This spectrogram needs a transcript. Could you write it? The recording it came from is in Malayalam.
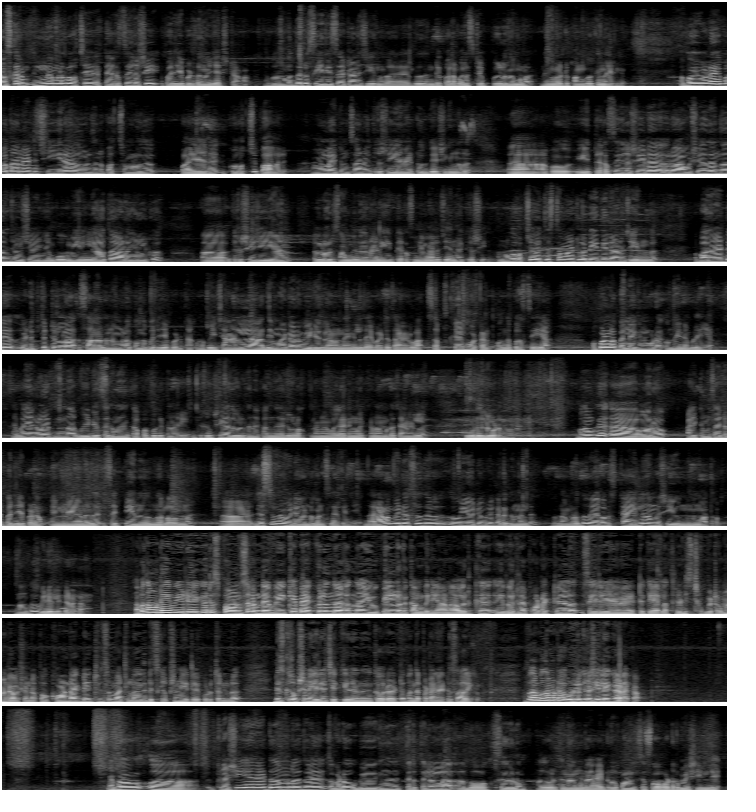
നമസ്കാരം. ഇന്ന് നമ്മൾ കുറച്ച് ടെറസ് കൃഷി പരിചയപ്പെടുത്താമെന്ന് വിചാരിച്ചിട്ടാണ്. അപ്പോൾ നമ്മളിതൊരു സീരീസ് ആയിട്ടാണ് ചെയ്യുന്നത്. അതായത് ഇതിന്റെ പല പല സ്റ്റെപ്പുകൾ നമ്മൾ നിങ്ങളോട്ട് പങ്കുവെക്കുന്നതായിരിക്കും. അപ്പോൾ ഇവിടെ പ്രധാനമായിട്ട് ചീര അതുപോലെ തന്നെ പച്ചമുളക് പയർ കുറച്ച് പാവൽ അങ്ങനെയുള്ള ഐറ്റംസാണ് കൃഷി ചെയ്യാനായിട്ട് ഉദ്ദേശിക്കുന്നത്. അപ്പോൾ ഈ ടെറസ് കൃഷിയുടെ ഒരു ആവശ്യകത എന്താണെന്ന് ചോദിച്ചു കഴിഞ്ഞാൽ ഭൂമി ഇല്ലാത്ത ആളുകൾക്ക് കൃഷി ചെയ്യാൻ ഉള്ള ഒരു സംവിധാനമാണ് ഈ ടെറസിന്റെ മേലെ ചെയ്യുന്ന കൃഷി. നമ്മൾ കുറച്ച് വ്യത്യസ്തമായിട്ടുള്ള രീതിയിലാണ് ചെയ്യുന്നത്. അപ്പോൾ അതിനായിട്ട് എടുത്തിട്ടുള്ള സാധനങ്ങളൊക്കെ ഒന്ന് പരിചയപ്പെടുത്താം. അപ്പോൾ ഈ ചാനലിൽ ആദ്യമായിട്ടാണ് വീഡിയോ കാണുന്നതെങ്കിൽ ദയവായിട്ട് താഴെയുള്ള സബ്സ്ക്രൈബ് ബട്ടൺ ഒന്ന് പ്രസ് ചെയ്യുക. ഒപ്പമുള്ള ബെല്ലൈക്കൻ കൂടെ ഒന്ന് എനേബിൾ ചെയ്യാം അപ്പോൾ ഞങ്ങൾ ഇടുന്ന വീഡിയോസൊക്കെ നിങ്ങൾക്ക് അപ്പോൾ കിട്ടുന്നതായിരിക്കും. കൃഷി അതുപോലെ തന്നെ കന്നുകാലി വളർത്തൽ അങ്ങനെയുള്ള കാര്യങ്ങളൊക്കെയാണ് നമ്മുടെ ചാനലിൽ കൂടുതൽ ഇടുന്നത്. അപ്പോൾ നമുക്ക് ഓരോ ഐറ്റംസായിട്ട് പരിചയപ്പെടാം. എങ്ങനെയാണത് സെറ്റ് ചെയ്യുന്നത് എന്നുള്ളതൊന്ന് ജസ്റ്റ് ഒന്ന് വീഡിയോ കണ്ട് മനസ്സിലാക്കുകയും ചെയ്യാം. ധാരാളം വീഡിയോസ് ഇത് യൂട്യൂബിൽ കിടക്കുന്നുണ്ട്. അപ്പോൾ നമ്മളത് വേറൊരു സ്റ്റൈലിൽ നമ്മൾ ചെയ്യുന്നത് മാത്രം. നമുക്ക് വീഡിയോയിൽ കിടക്കാം. അപ്പോൾ നമ്മുടെ ഈ വീഡിയോയ്ക്ക് ഒരു സ്പോൺസർ ഉണ്ട്. വി കെ പാക്വൽ എന്ന് പറയുന്ന യു പിയിലുള്ള ഒരു കമ്പനിയാണ് അവർക്ക് ഇവരുടെ പ്രൊഡക്റ്റുകൾ സെയിൽ ചെയ്യാനായിട്ട് കേരളത്തിൽ ഡിസ്ട്രിബ്യൂട്ടർമാർ ആവശ്യമുണ്ട്. അപ്പോൾ കോൺടാക്ട് ഡീറ്റെയിൽസും മറ്റുള്ളവർക്ക് ഡിസ്ക്രിപ്ഷൻ ഏരിയയിൽ കൊടുത്തിട്ടുണ്ട്. ഡിസ്ക്രിപ്ഷൻ ഏരിയ ചെക്ക് ചെയ്താൽ നിങ്ങൾക്ക് അവരുമായിട്ട് ബന്ധപ്പെടാനായിട്ട് സാധിക്കും. അപ്പോൾ നമുക്ക് നമ്മുടെ ഉള്ളി കൃഷിയിലേക്ക് കിടക്കാം അപ്പോൾ കൃഷി ചെയ്യാനായിട്ട് നമ്മൾ ഇതുവരെ ഇവിടെ ഉപയോഗിക്കുന്നത് ഇത്തരത്തിലുള്ള ബോക്സുകളും അതുപോലെ തന്നെ നമ്മുടെ ഹൈഡ്രോപോണിക്സ് ഫോർഡർ മെഷീന്റെ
